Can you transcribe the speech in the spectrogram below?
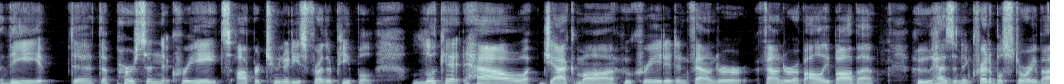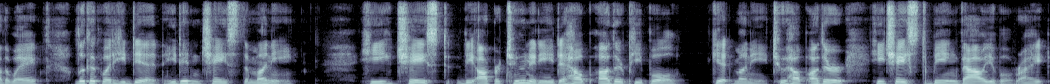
the the the person that creates opportunities for other people. Look at how Jack Ma, who created and founder founder of Alibaba, who has an incredible story by the way, look at what he did. He didn't chase the money. He chased the opportunity to help other people get money, to help other he chased being valuable, right?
